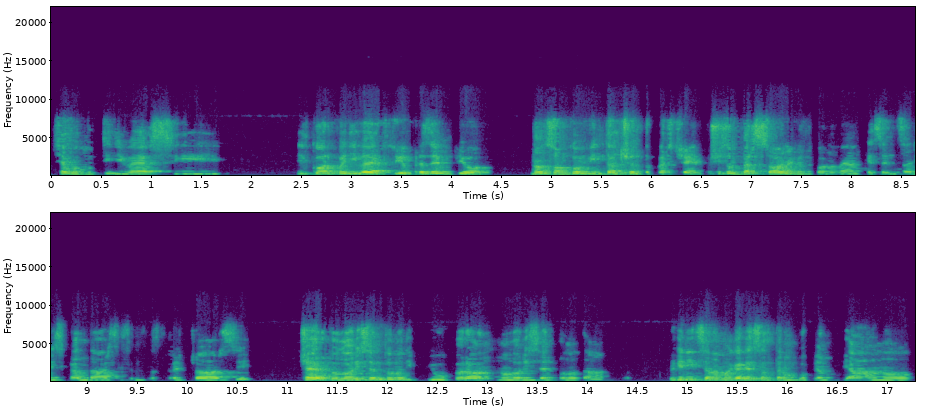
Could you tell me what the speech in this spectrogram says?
siamo tutti diversi. il corpo è diverso. Io, per esempio, non sono convinto al 100%. Ci sono persone che secondo me anche senza riscaldarsi, senza strecciarsi, certo lo risentono di più, però non lo risentono tanto, perché iniziano magari a saltare un po' piano piano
